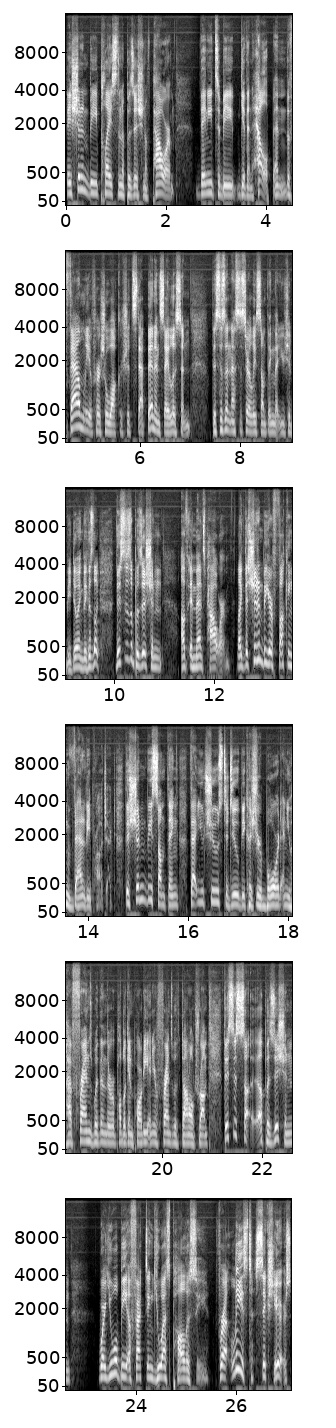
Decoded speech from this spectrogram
they shouldn't be placed in a position of power. They need to be given help. And the family of Herschel Walker should step in and say, listen, this isn't necessarily something that you should be doing. Because look, this is a position of immense power. Like, this shouldn't be your fucking vanity project. This shouldn't be something that you choose to do because you're bored and you have friends within the Republican Party and you're friends with Donald Trump. This is a position where you will be affecting US policy for at least six years.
